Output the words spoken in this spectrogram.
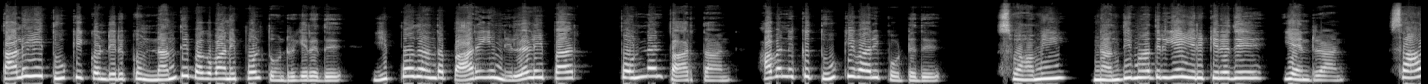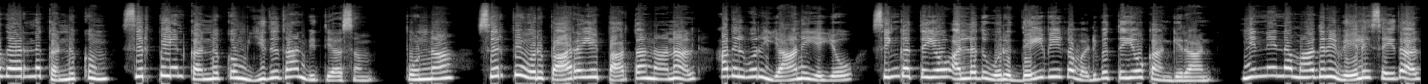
தலையை தூக்கிக் கொண்டிருக்கும் நந்தி பகவானைப் போல் தோன்றுகிறது. இப்போது அந்த பாறையின் நிழலை பார். பொன்னன் பார்த்தான். அவனுக்கு தூக்கி வாரி போட்டது. சுவாமி நந்தி மாதிரியே இருக்கிறதே என்றான். சாதாரண கண்ணுக்கும் சிற்பியின் கண்ணுக்கும் இதுதான் வித்தியாசம். பொன்னா சிற்பி ஒரு பாறையை பார்த்தானானால் அதில் ஒரு யானையையோ சிங்கத்தையோ அல்லது ஒரு தெய்வீக வடிவத்தையோ காண்கிறான். இன்னென்ன மாதிரி வேலை செய்தால்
